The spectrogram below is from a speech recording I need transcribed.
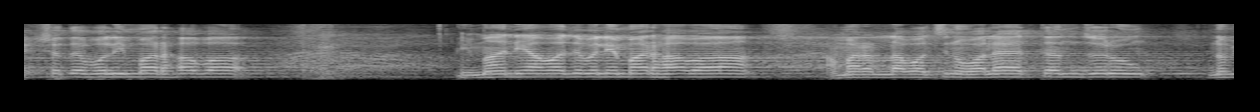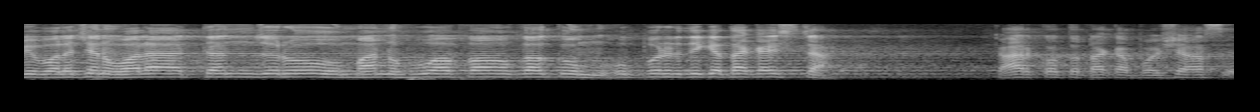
একসাথে বলি মার হাওয়া ইমানি আওয়াজে বলি মার হাওয়া আমার আল্লাহ বলছেন, ওয়ালা তানজুরু। নবী বলেছেন, ওয়ালা তানজুরু মান হুয়া ফাওকাকুম। উপরের দিকে তাকাইসটা কার কত টাকা পয়সা আছে,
